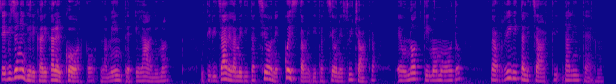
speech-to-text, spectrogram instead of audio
Se hai bisogno di ricaricare il corpo, la mente e l'anima, utilizzare la meditazione, questa meditazione sui chakra, è un ottimo modo per rivitalizzarti dall'interno.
